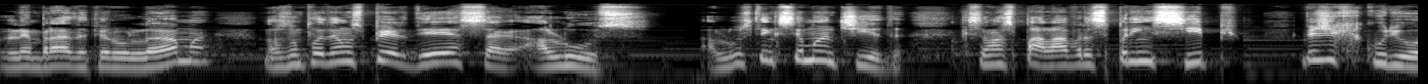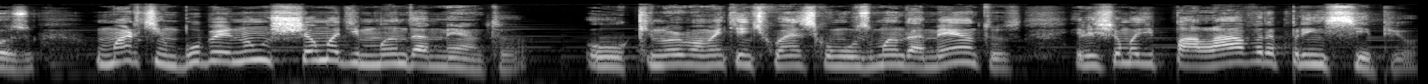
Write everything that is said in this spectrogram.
lembrada pelo Lama, nós não podemos perder essa, a luz. A luz tem que ser mantida, que são as palavras princípio. Veja que curioso, o Martin Buber não chama de mandamento. O que normalmente a gente conhece como os mandamentos, ele chama de palavra princípio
